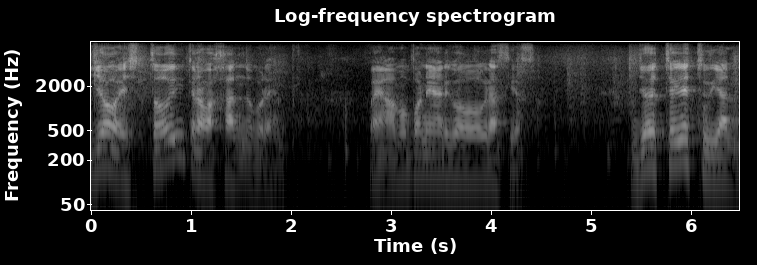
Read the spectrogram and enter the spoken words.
Yo estoy trabajando, por ejemplo. Bueno, vamos a poner algo gracioso. Yo estoy estudiando.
